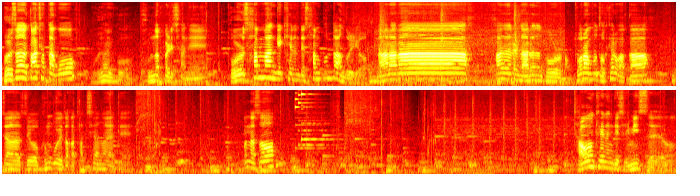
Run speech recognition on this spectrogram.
벌써 꽉 찼다고? 뭐야 이거 겁나 빨리 차네 돌 3만 개 캐는데 3분도 안 걸려 날아라 하늘을 나르는 돌 돌 한 번 더 캐러 갈까? 진짜 지금 금고에다가 다 채워놔야 돼 끝났어? 자원 캐는 게 재밌어요.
